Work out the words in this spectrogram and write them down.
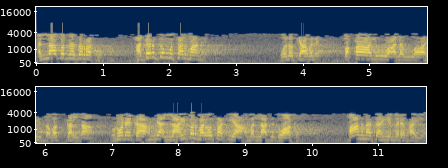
اللہ پر نظر رکھو۔ اگر تم مسلمان ہیں بولو کیا بولے؟ پکالو اللہ توکلنا انہوں نے کہا، ہم نے اللہ ہی پر بھروسہ کیا، اب اللہ سے دعا کر مانگنا چاہیے میرے بھائیوں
